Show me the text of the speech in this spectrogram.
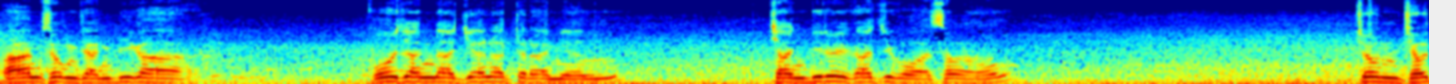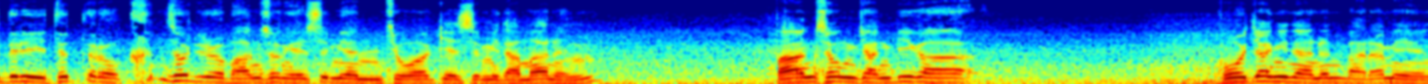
방송 장비가 고장나지 않았더라면 장비를 가지고 와서 좀 저들이 듣도록 큰 소리로 방송했으면 좋았겠습니다만은 방송 장비가 고장이 나는 바람에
